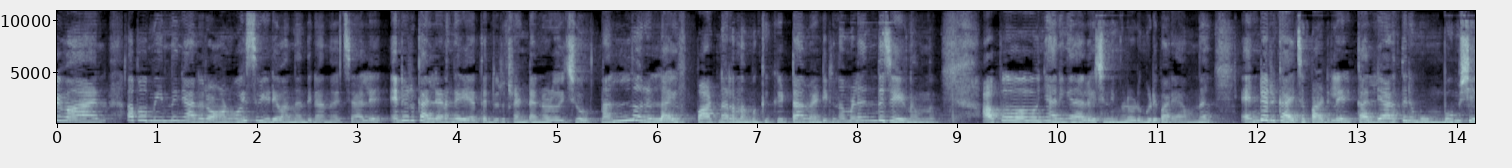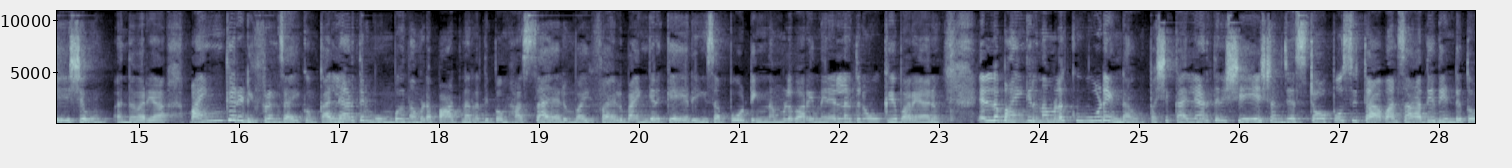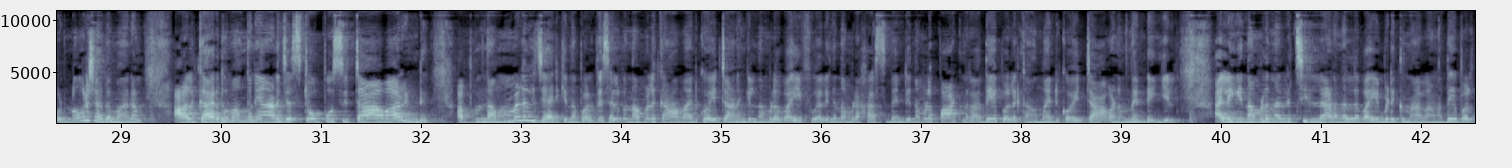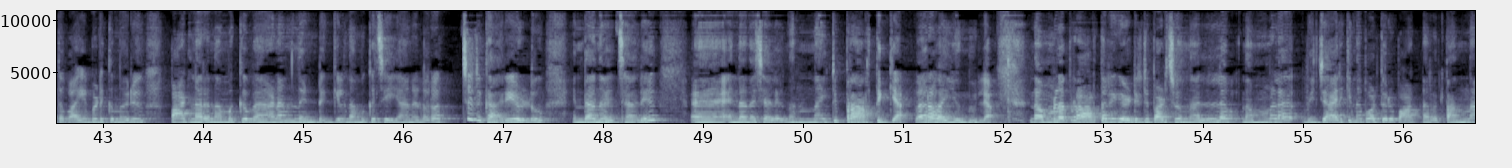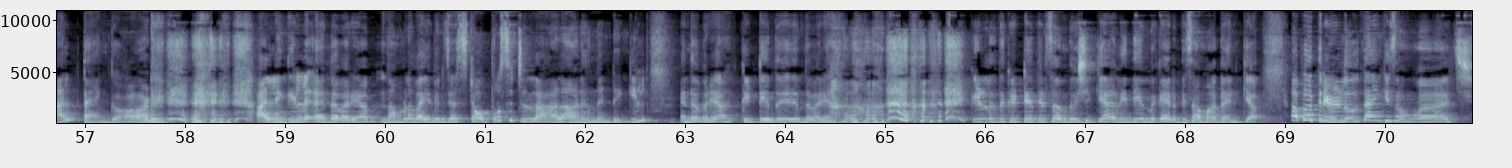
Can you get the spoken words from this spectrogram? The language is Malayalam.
എവറി വൺ അപ്പം ഇന്ന് ഞാനൊരു ഓൺ വോയിസ് വീഡിയോ വന്ന എന്തിനാന്ന് വെച്ചാൽ എന്റെ ഒരു കല്യാണം കഴിയാത്ത എന്റെ ഒരു ഫ്രണ്ട് എന്നോട് ചോദിച്ചു നല്ലൊരു ലൈഫ് പാർട്ട്ണർ നമുക്ക് കിട്ടാൻ വേണ്ടിയിട്ട് നമ്മൾ എന്ത് ചെയ്യണമെന്ന്? അപ്പോൾ ഞാനിങ്ങനെ ആലോചിച്ച് നിങ്ങളോടും കൂടി പറയാമെന്ന്. എന്റെ ഒരു കാഴ്ചപ്പാടിൽ കല്യാണത്തിന് മുമ്പും ശേഷവും എന്താ പറയുക ഭയങ്കര ഡിഫറൻസ് ആയിരിക്കും. കല്യാണത്തിന് മുമ്പ് നമ്മുടെ പാർട്ട്ണർ അതിപ്പം ഹസ്സായാലും വൈഫായാലും ഭയങ്കര കെയറിങ് സപ്പോർട്ടിങ് നമ്മൾ പറയുന്നതിന് എല്ലാത്തിനും ഓക്കെ പറയാനും എല്ലാം ഭയങ്കര നമ്മളെ കൂടെ ഉണ്ടാവും. പക്ഷെ കല്യാണത്തിന് ശേഷം ജസ്റ്റ് ഓപ്പോസിറ്റ് ആവാൻ സാധ്യതയുണ്ട്. തൊണ്ണൂറ് ശതമാനം ആൾക്കാരതും അങ്ങനെയാണ്. ജസ്റ്റ് ഓപ്പോസിറ്റ് ആവാറുണ്ട്. അപ്പം നമ്മൾ വിചാരിക്കുന്ന പോലത്തെ ചിലപ്പോൾ നമ്മൾ കാമാൻഡ് കൊയറ്റാണെങ്കിൽ നമ്മുടെ വൈഫ് അല്ലെങ്കിൽ നമ്മുടെ ഹസ്ബൻഡ് നമ്മുടെ പാർട്ട്ണർ അതേപോലെ കാമാൻഡ് കൊയറ്റ് ആവണം എന്നുണ്ടെങ്കിൽ അല്ലെങ്കിൽ നമ്മൾ നല്ല ചില്ലാണ് നല്ല വൈബ് എടുക്കുന്ന ആളാണ് അതേപോലത്തെ വൈബ് എടുക്കുന്ന ഒരു പാർട്ട്ണറെ നമുക്ക് വേണം എന്നുണ്ടെങ്കിൽ നമുക്ക് ചെയ്യാനുള്ള ഒരൊറ്റൊരു കാര്യമേ ഉള്ളൂ എന്താന്ന് വെച്ചാൽ എന്താന്ന് വെച്ചാൽ നന്നായിട്ട് പ്രാർത്ഥിക്കുക വേറെ വയ്യൊന്നുമില്ല നമ്മളെ പ്രാർത്ഥന കേട്ടിട്ട് പഠിച്ചു നല്ല നമ്മളെ വിചാരിക്കുന്ന പോലത്തെ ഒരു പാർട്ട്ണറെ തന്നാൽ താങ്ക് ഗാഡ് അല്ലെങ്കിൽ എന്താ പറയുക നമ്മളെ വൈബിന് ജസ്റ്റ് ഓപ്പോസിറ്റ് ഉള്ള ആളാണെന്നുണ്ടെങ്കിൽ എന്താ പറയുക കിട്ടിയത് എന്താ പറയുക ഉള്ളത് കിട്ടിയതിൽ സന്തോഷിക്കുക വിധി എന്ന് കരുതി സമാധാനിക്കുക അപ്പോൾ അത്രയേ ഉള്ളൂ താങ്ക് സോ മച്ച്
